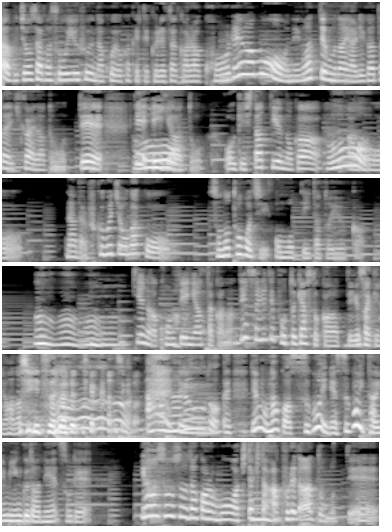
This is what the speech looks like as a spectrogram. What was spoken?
ら、部長さんがそういう風な声をかけてくれたから、これはもう願ってもないありがたい機会だと思って、で、おーエイヤーとお受けしたっていうのが、あの、なんだろう、副部長がこう、その当時思っていたというか、うんうんうん。うんっていうのが根底にあったかな。で、それでポッドキャストかっていうさっきの話につながるっていう感じがうんうんうん。ああ、なるほど。え、でもなんかすごいね、すごいタイミングだね、それ。いや、そうそう、だからもう、あ来た来た、うんあ、これだと思って、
